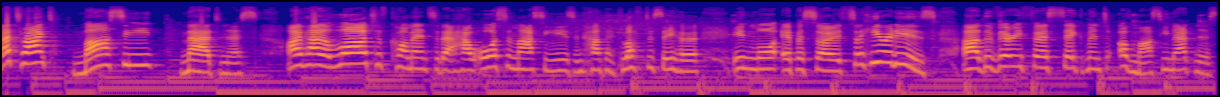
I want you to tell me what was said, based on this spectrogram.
That's right, Marcy Madness. I've had a lot of comments about how awesome Marcy is and how they'd love to see her in more episodes. So here it is, uh, the very first segment of Marcy Madness.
